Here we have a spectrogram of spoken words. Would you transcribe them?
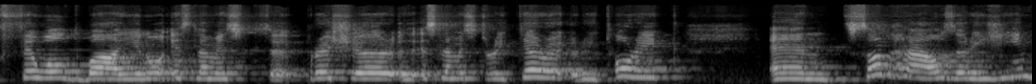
fueled by you know Islamist uh, pressure, Islamist rhetoric, and somehow the regime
